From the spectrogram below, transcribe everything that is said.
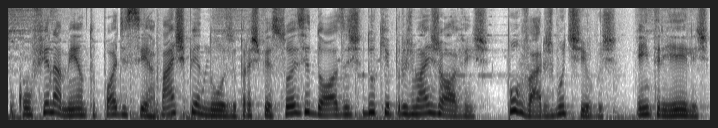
O confinamento pode ser mais penoso para as pessoas idosas do que para os mais jovens, por vários motivos. Entre eles,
